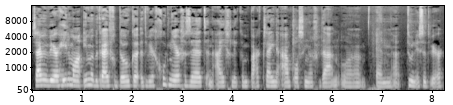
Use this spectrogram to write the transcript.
zijn we weer helemaal in mijn bedrijf gedoken. Het weer goed neergezet en eigenlijk een paar kleine aanpassingen gedaan. Uh, en uh, toen is het weer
